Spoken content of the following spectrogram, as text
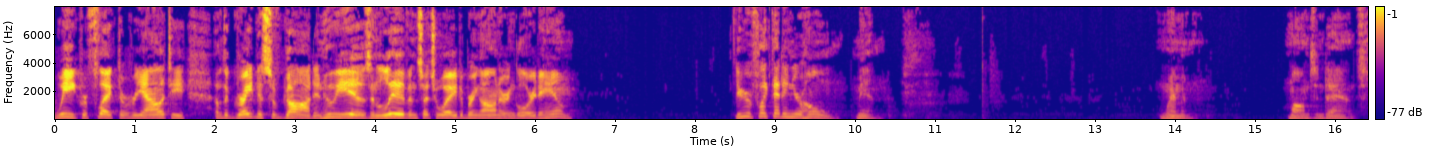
week reflect the reality of the greatness of God and who He is and live in such a way to bring honor and glory to Him? Do you reflect that in your home, men? Women, moms and dads,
